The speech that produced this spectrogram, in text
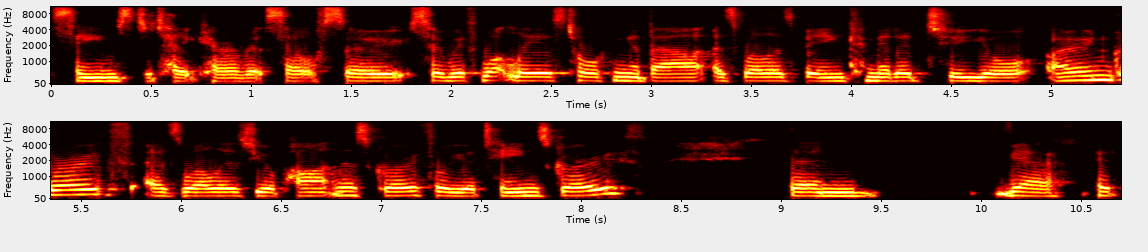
seems to take care of itself. So so with what leah's talking about as well as being committed to your own growth as well as your partner's growth or your team's growth then yeah it,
